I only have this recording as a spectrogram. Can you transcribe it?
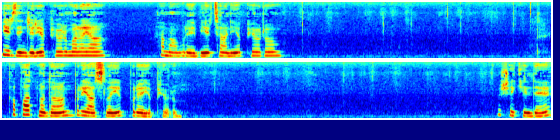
Bir zincir yapıyorum araya. Hemen buraya bir tane yapıyorum. kapatmadan buraya aslayıp buraya yapıyorum. Bu şekilde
